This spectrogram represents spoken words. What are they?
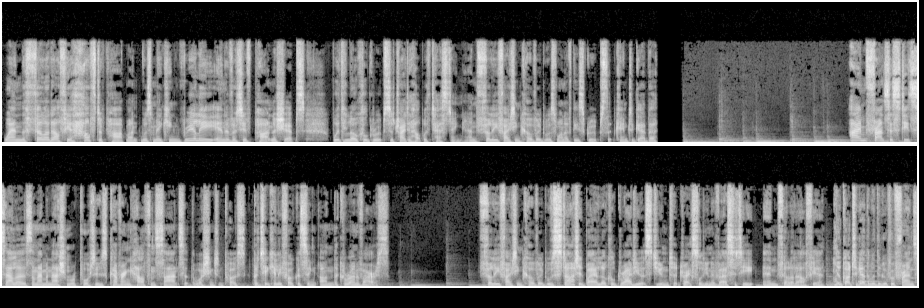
when the Philadelphia Health Department was making really innovative partnerships with local groups to try to help with testing. And Philly fighting COVID was one of these groups that came together. I'm Frances Steed Sellers, and I'm a national reporter who's covering health and science at the Washington Post, particularly focusing on the coronavirus. Philly Fighting COVID was started by a local graduate student at Drexel University in Philadelphia who got together with a group of friends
